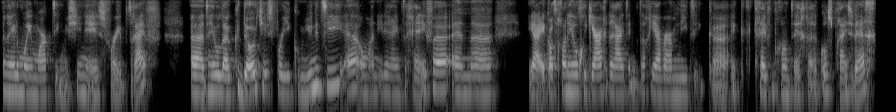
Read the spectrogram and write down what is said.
een hele mooie marketingmachine is voor je bedrijf. Uh, het heel leuk cadeautje is voor je community, hè, om aan iedereen te geven. En ja, ik had gewoon een heel goed jaar gedraaid en ik dacht, ja, waarom niet? Ik, ik geef hem gewoon tegen kostprijs weg.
